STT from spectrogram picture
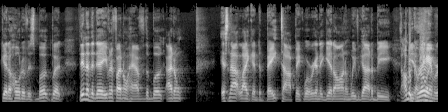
get a hold of his book. But at the end of the day, even if I don't have the book, I don't. It's not like a debate topic where we're going to get on and we've got to be. I'm gonna grill hammer.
